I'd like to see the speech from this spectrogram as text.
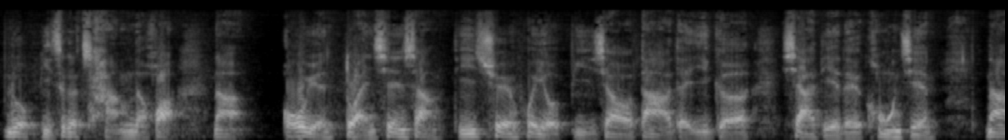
若比这个长的话，那欧元短线上的确会有比较大的一个下跌的空间。那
